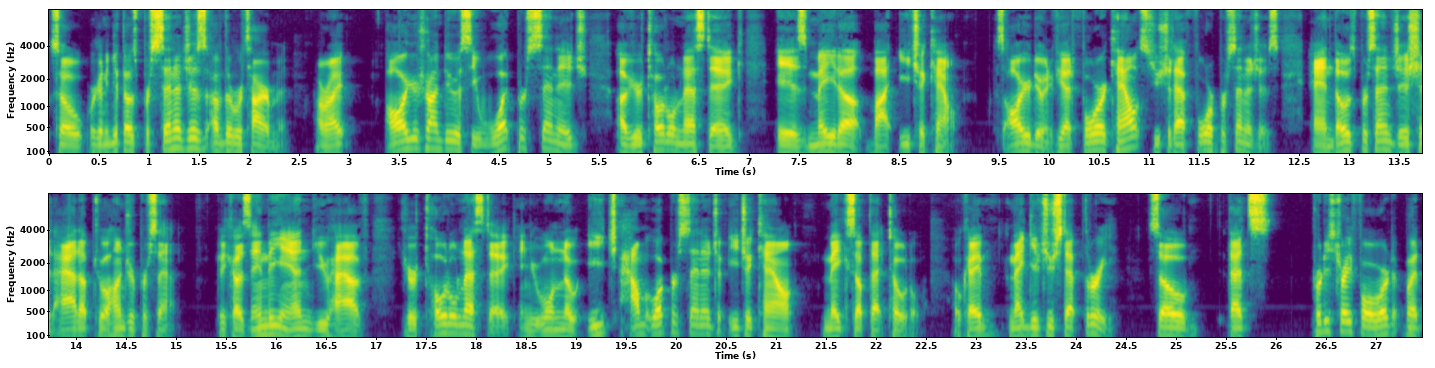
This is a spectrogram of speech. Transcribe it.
So we're going to get those percentages of the retirement. All right. All you're trying to do is see what percentage of your total nest egg is made up by each account. That's all you're doing. If you had four accounts, you should have four percentages. And those percentages should add up to 100% because in the end, you have your total nest egg and you want to know each how what percentage of each account makes up that total. Okay. And that gives you step three. So that's pretty straightforward, but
